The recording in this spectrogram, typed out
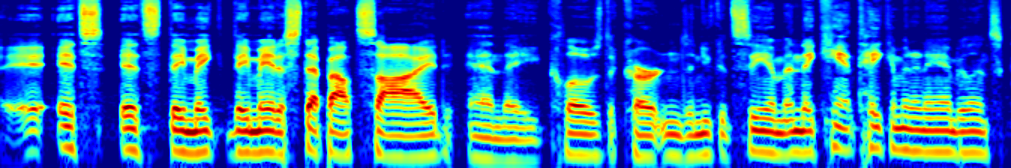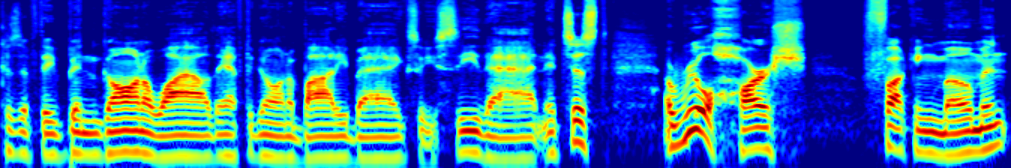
it's it's they make they made a step outside and they closed the curtains and you could see them and they can't take him in an ambulance because if they've been gone a while they have to go in a body bag so you see that and it's just a real harsh fucking moment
